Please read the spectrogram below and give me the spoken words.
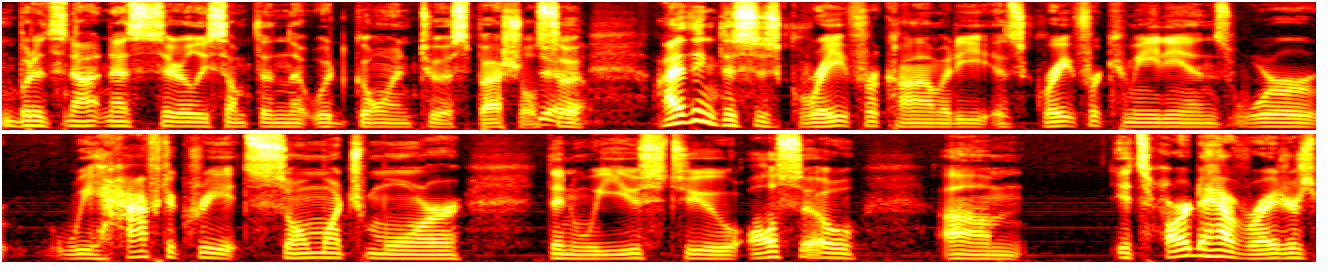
but it's not necessarily something that would go into a special. Yeah. So I think this is great for comedy. It's great for comedians. We're we have to create so much more than we used to. Also, um, it's hard to have writer's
